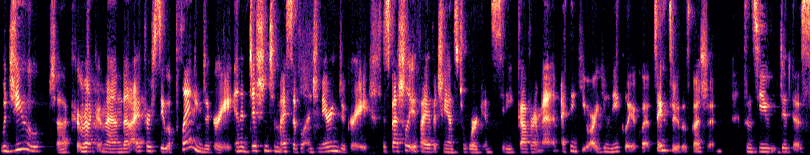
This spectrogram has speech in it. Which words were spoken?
would you, Chuck, recommend that I pursue a planning degree in addition to my civil engineering degree, especially if I have a chance to work in city government? I think you are uniquely equipped to answer this question since you did this.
